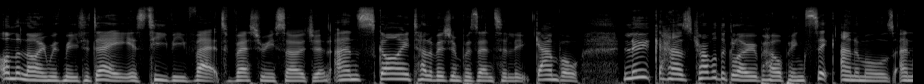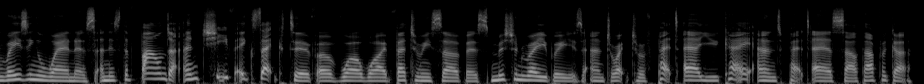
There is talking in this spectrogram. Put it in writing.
On the line with me today is TV vet, veterinary surgeon, and Sky television presenter Luke Gamble. Luke has travelled the globe helping sick animals and raising awareness, and is the founder and chief executive of Worldwide Veterinary Service, Mission Rabies, and director of Pet Air UK and Pet Air South Africa.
